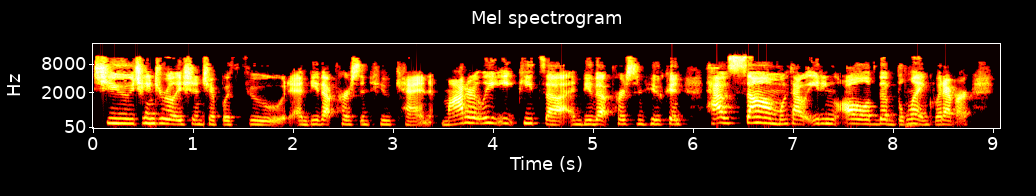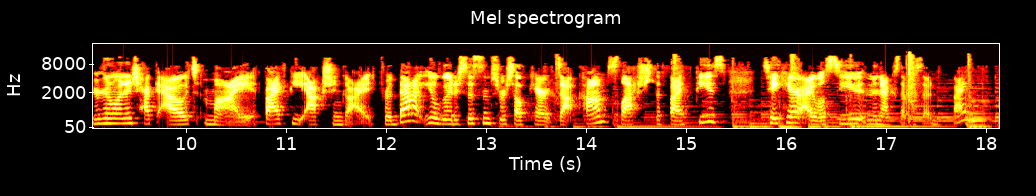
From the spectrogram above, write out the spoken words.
to change your relationship with food and be that person who can moderately eat pizza and be that person who can have some without eating all of the blank, whatever, you're going to want to check out my 5P action guide. For that, you'll go to systemsforselfcare.com slash the 5Ps. Take care. I will see you in the next episode. Bye.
